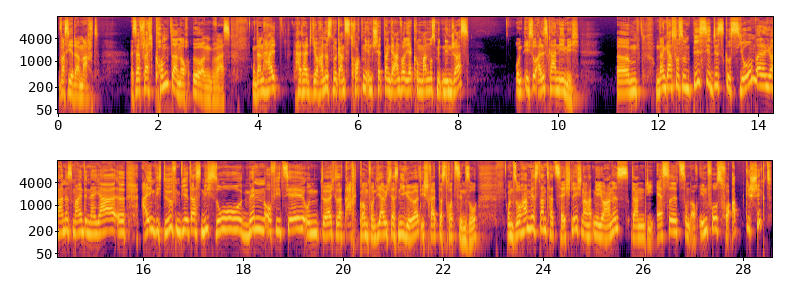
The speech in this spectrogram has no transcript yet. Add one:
was ihr da macht? Sag, vielleicht kommt da noch irgendwas. Und dann halt hat halt Johannes nur ganz trocken im Chat dann geantwortet, ja, Kommandos mit Ninjas. Und ich so, alles klar, nehme ich. Ähm, und dann gab es noch so ein bisschen Diskussion, weil Johannes meinte, na ja, äh, eigentlich dürfen wir das nicht so nennen offiziell. Und da äh, habe ich gesagt, ach komm, von dir habe ich das nie gehört, ich schreibe das trotzdem so. Und so haben wir es dann tatsächlich. Und dann hat mir Johannes dann die Assets und auch Infos vorab geschickt.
